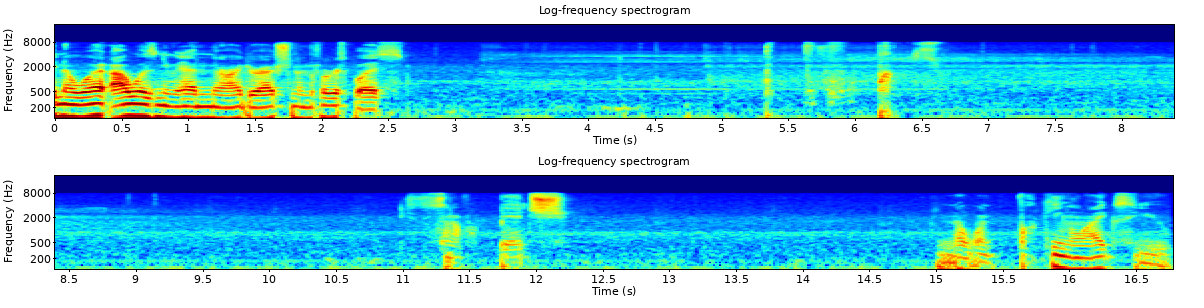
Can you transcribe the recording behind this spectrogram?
You know what? I wasn't even heading in the right direction in the first place. Son of a bitch. No one fucking likes you.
